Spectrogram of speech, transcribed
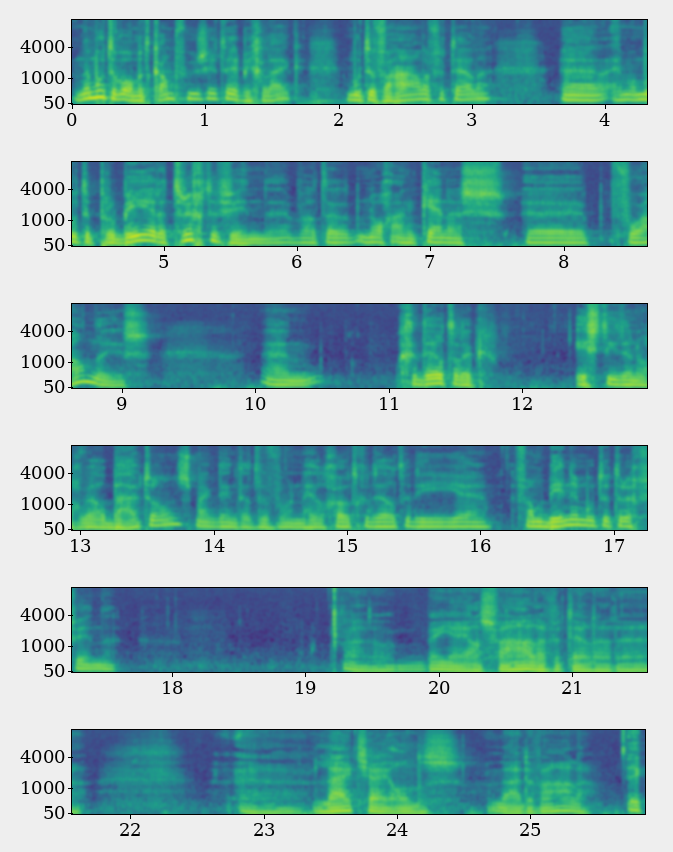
En dan moeten we om het kampvuur zitten, heb je gelijk. We moeten verhalen vertellen. Uh, en we moeten proberen terug te vinden wat er nog aan kennis uh, voorhanden is. En gedeeltelijk is die er nog wel buiten ons. Maar ik denk dat we voor een heel groot gedeelte die uh, van binnen moeten terugvinden. Nou, ben jij als verhalenverteller, uh, uh, leid jij ons naar de verhalen? Ik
